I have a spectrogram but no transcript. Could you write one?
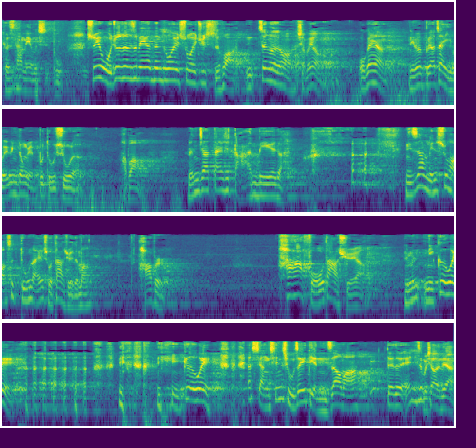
可是他没有止步，所以我就在这边要跟各位说一句实话，你真的哦，小朋友，我跟你讲，你们不要再以为运动员不读书了，好不好？人家单是打 NBA 的，你知道林书豪是读哪一所大学的吗？Harvard，哈佛大学啊！你们你各位，你你各位要想清楚这一点，你知道吗？对对，哎，你怎么笑成这样？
